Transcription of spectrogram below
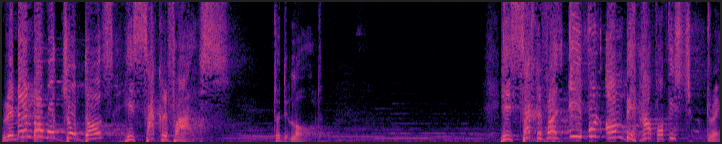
Remember what Job does? He sacrifice to the Lord. He sacrificed even on behalf of his children.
